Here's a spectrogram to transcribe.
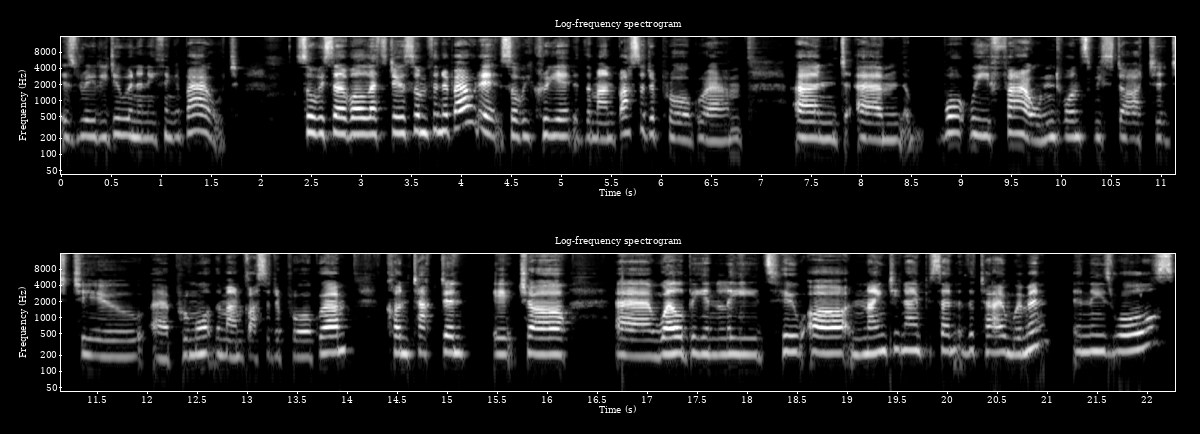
is really doing anything about. So we said, well, let's do something about it. So we created the Manbassador program. And um, what we found once we started to uh, promote the Manbassador program, contacting HR, uh, well-being leads who are 99% of the time women in these roles.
